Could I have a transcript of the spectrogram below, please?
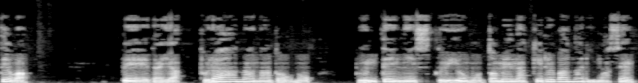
ては、ベーダやプラーナなどの文典に救いを求めなければなりません。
